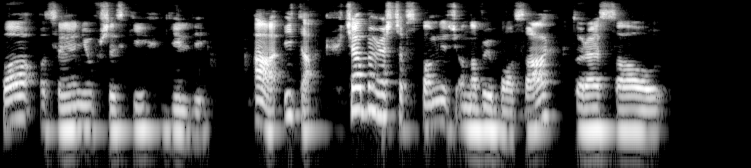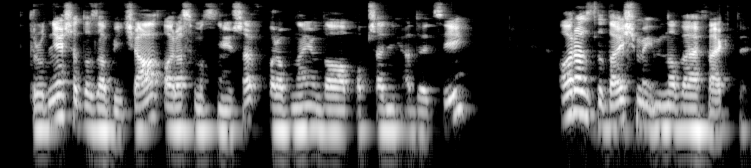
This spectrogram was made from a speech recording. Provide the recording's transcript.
po ocenieniu wszystkich gildii. A i tak, chciałbym jeszcze wspomnieć o nowych bossach, które są trudniejsze do zabicia oraz mocniejsze w porównaniu do poprzednich edycji oraz dodaliśmy im nowe efekty.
